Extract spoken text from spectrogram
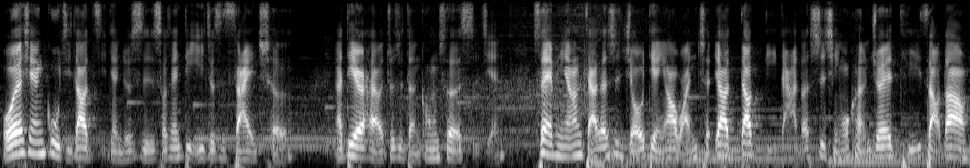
我会先顾及到几点，就是首先第一就是塞车。那第二还有就是等空车的时间，所以平常假设是九点要完成要要抵达的事情，我可能就会提早到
